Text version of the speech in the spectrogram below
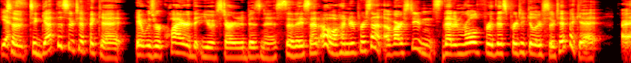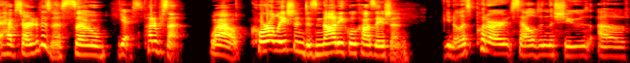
Yes. So to get the certificate, it was required that you have started a business. So they said, "Oh, 100% of our students that enrolled for this particular certificate uh, have started a business." So Yes. 100%. Wow. Correlation does not equal causation you know, let's put ourselves in the shoes of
